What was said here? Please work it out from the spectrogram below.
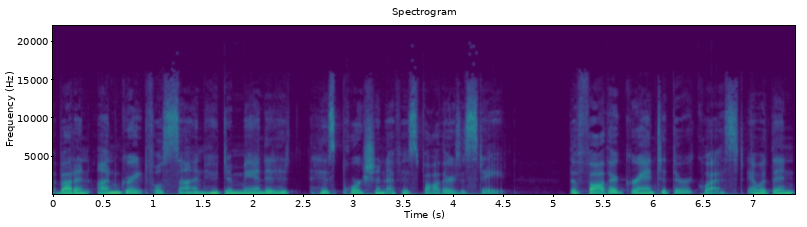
about an ungrateful son who demanded his, portion of his father's estate. The father granted the request, and within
